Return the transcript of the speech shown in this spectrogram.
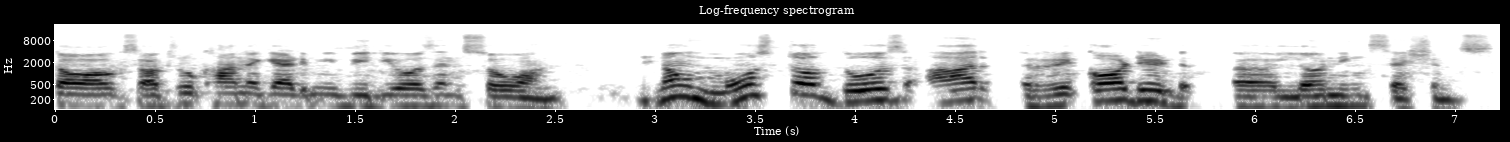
talks or through khan academy videos and so on. Now most of those are recorded uh, learning sessions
